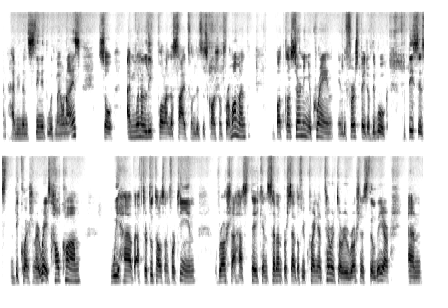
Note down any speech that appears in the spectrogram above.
and have even seen it with my own eyes. So I'm going to leave Poland aside from this discussion for a moment but concerning Ukraine, in the first page of the book, this is the question I raise. How come we have, after 2014, Russia has taken 7% of Ukrainian territory, Russia is still there, and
